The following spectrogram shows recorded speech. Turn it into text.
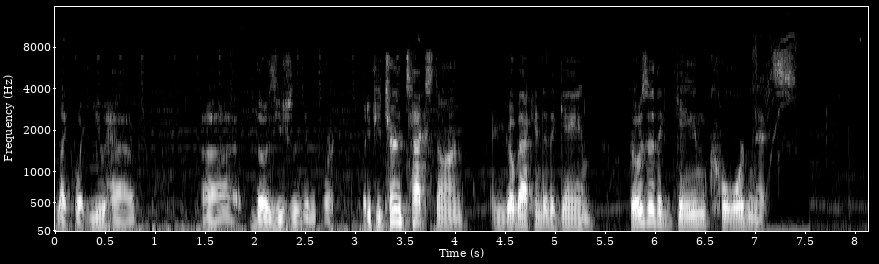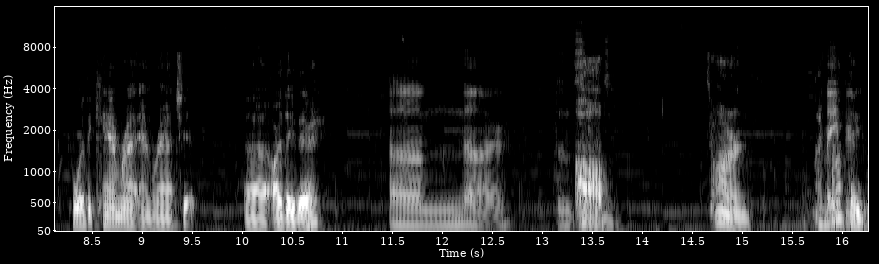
like what you have, uh, those usually didn't work. But if you turn text on and you go back into the game, those are the game coordinates for the camera and Ratchet. Uh, are they there? Um, no. Doesn't seem Oh, to- darn. I thought Maybe- they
